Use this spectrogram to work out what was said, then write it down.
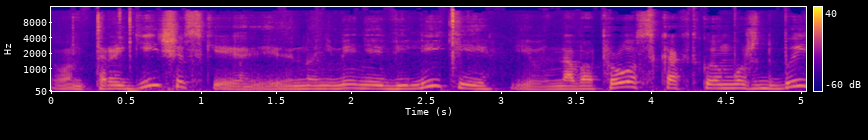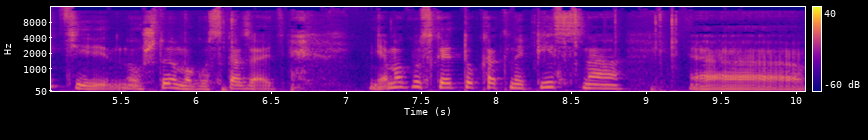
он трагический, но не менее великий. И на вопрос, как такое может быть, ну что я могу сказать? Я могу сказать то, как написано э,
